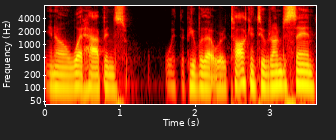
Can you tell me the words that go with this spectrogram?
you know, what happens with the people that we're talking to, but I'm just saying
